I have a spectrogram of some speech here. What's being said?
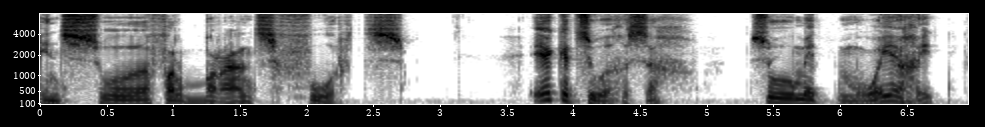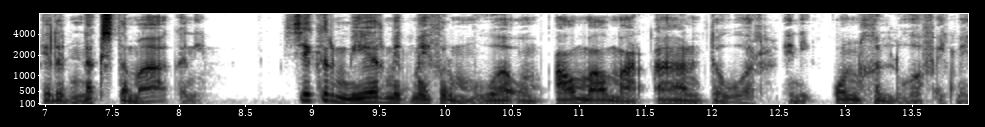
en so verbrands voorts. Ek het so gesig, so met mooiigheid het dit niks te maak nie. Seker meer met my vermoë om almal maar aan te hoor en die ongeloof uit my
